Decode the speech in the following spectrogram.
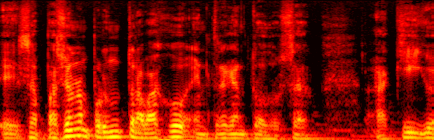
eh, se apasionan por un trabajo entregan todo. O sea, aquí yo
